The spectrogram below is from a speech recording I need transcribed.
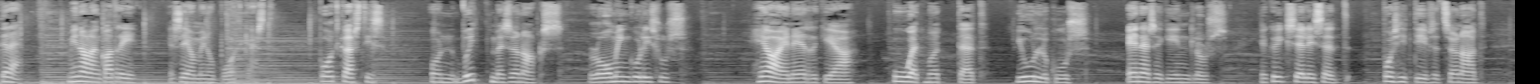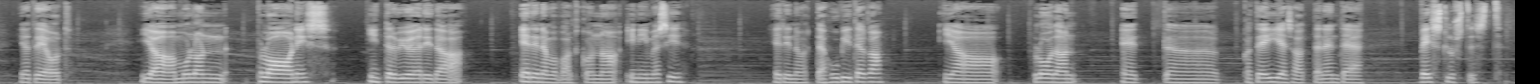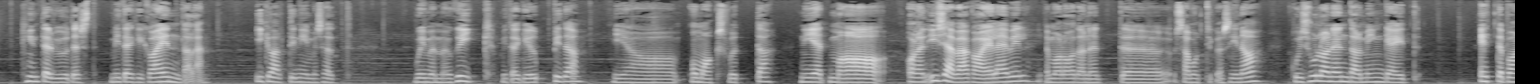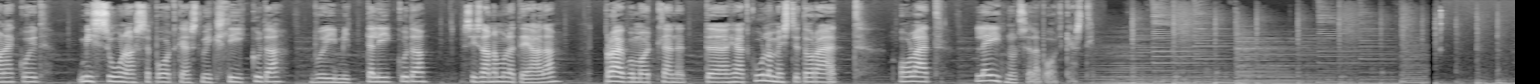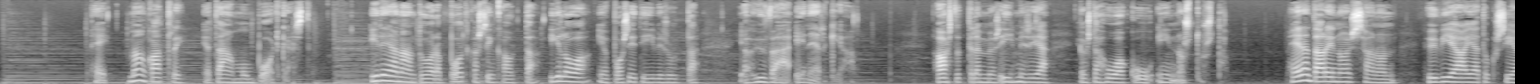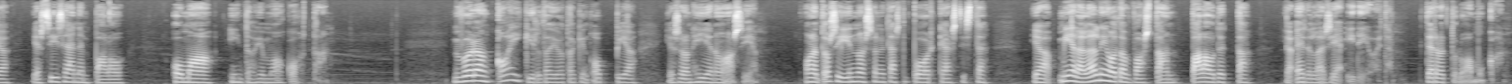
tere, mina olen Kadri ja see on minu podcast. podcastis on võtmesõnaks loomingulisus, hea energia, uued mõtted, julgus, enesekindlus ja kõik sellised positiivsed sõnad ja teod. ja mul on plaanis intervjueerida erineva valdkonna inimesi erinevate huvidega ja loodan, et äh, ka teie saate nende vestlustest, intervjuudest midagi ka endale. igalt inimeselt võime me kõik midagi õppida ja omaks võtta, nii et ma olen ise väga elevil ja ma loodan, et äh, samuti ka sina. kui sul on endal mingeid ettepanekuid, mis suunas see podcast võiks liikuda või mitte liikuda, siis anna mulle teada. praegu ma ütlen, et äh, head kuulamist ja tore, et oled leidnud selle podcasti Hei, mä oon Katri ja tää on mun podcast. Ideana on tuoda podcastin kautta iloa ja positiivisuutta ja hyvää energiaa. Haastattelen myös ihmisiä, joista huokuu innostusta. Heidän tarinoissaan on hyviä ajatuksia ja sisäinen palo omaa intohimoa kohtaan. Me voidaan kaikilta jotakin oppia ja se on hieno asia. Olen tosi innoissani tästä podcastista ja mielelläni otan vastaan palautetta ja erilaisia ideoita. Tervetuloa mukaan.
